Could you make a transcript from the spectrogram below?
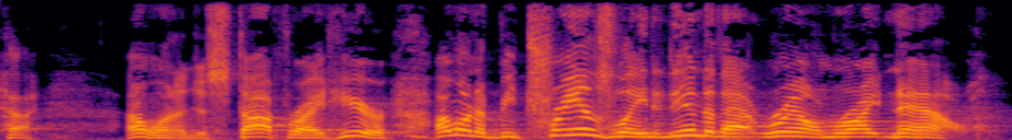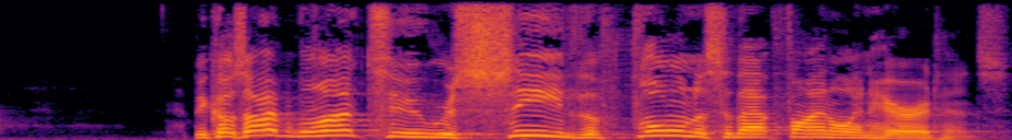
I don't want to just stop right here. I want to be translated into that realm right now. Because I want to receive the fullness of that final inheritance.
